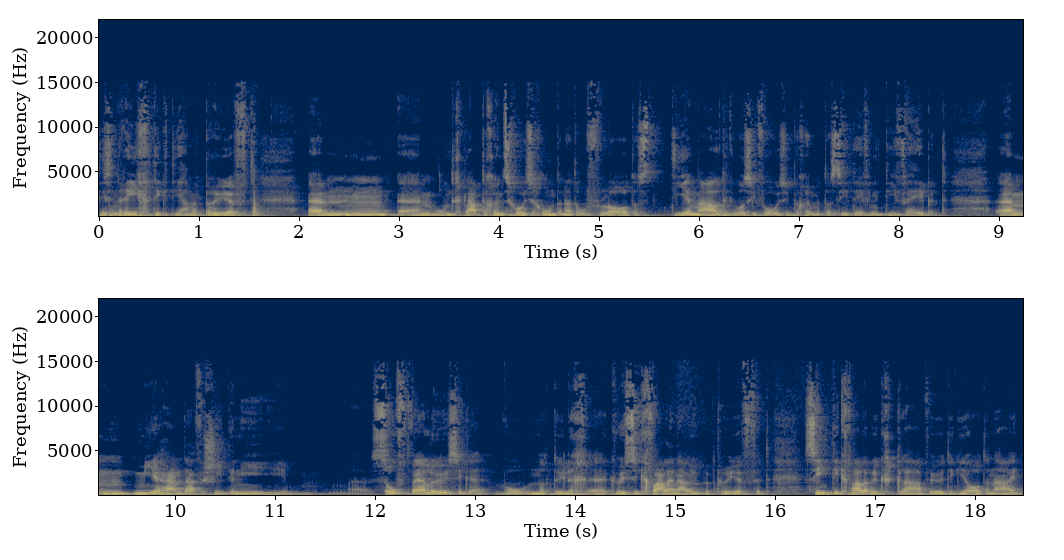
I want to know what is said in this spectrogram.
die sind richtig, die haben wir geprüft. Ähm, ähm, und ich glaube, da können sich unsere Kunden auch darauf verlassen, dass die Meldungen, die sie von uns bekommen, dass sie definitiv verheben. Ähm, wir haben auch verschiedene äh, Softwarelösungen, die natürlich äh, gewisse Quellen auch überprüfen. Sind die Quellen wirklich glaubwürdig, ja oder nein?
